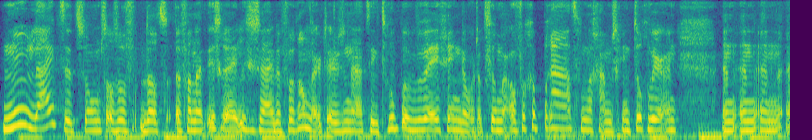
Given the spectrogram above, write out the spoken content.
Nu lijkt het soms alsof dat vanuit Israëlische zijde verandert. Er is inderdaad die troepenbeweging, daar wordt ook veel meer over gepraat. We gaan misschien toch weer een, een, een,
